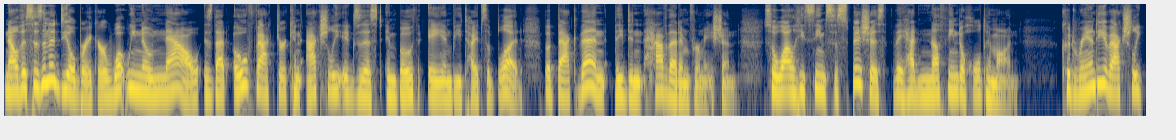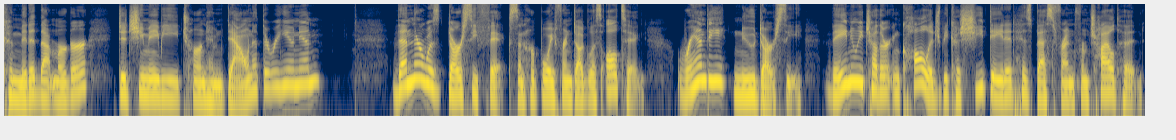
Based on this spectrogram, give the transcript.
Now, this isn't a deal breaker. What we know now is that O factor can actually exist in both A and B types of blood, but back then they didn't have that information. So while he seemed suspicious, they had nothing to hold him on. Could Randy have actually committed that murder? Did she maybe turn him down at the reunion? Then there was Darcy Fix and her boyfriend Douglas Altig. Randy knew Darcy. They knew each other in college because she dated his best friend from childhood.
